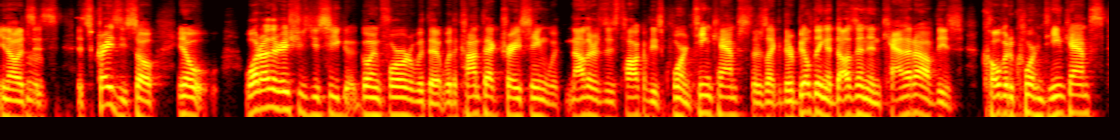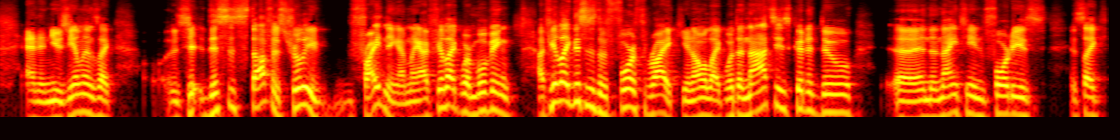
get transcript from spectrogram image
You know, it's mm. it's it's crazy. So you know, what other issues do you see going forward with the with the contact tracing? With now, there's this talk of these quarantine camps. There's like they're building a dozen in Canada of these COVID quarantine camps, and in New Zealand, it's like this is stuff is truly frightening. I'm like, I feel like we're moving. I feel like this is the Fourth Reich. You know, like what the Nazis couldn't do uh, in the 1940s. It's like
